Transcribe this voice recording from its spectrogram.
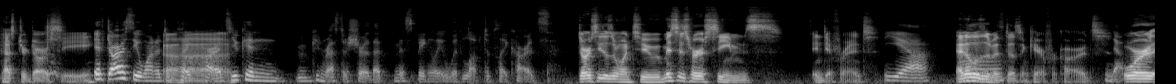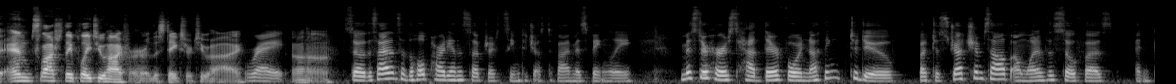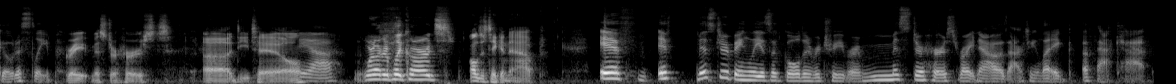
pester Darcy. If Darcy wanted to play Uh-huh. cards, you can you can rest assured that Miss Bingley would love to play cards. Darcy doesn't want to. Mrs. Hurst seems indifferent. Yeah. And Uh, Elizabeth doesn't care for cards. no. Or and slash they play too high for her. The stakes are too high. Right. Uh huh. So the silence of the whole party on the subject seemed to justify Miss Bingley. Mr. Hurst had therefore nothing to do but to stretch himself on one of the sofas and go to sleep. Great, Mr. Hurst. Uh, detail. Yeah. We're not gonna play cards. I'll just take a nap. If if Mr. Bingley is a golden retriever, Mr. Hurst right now is acting like a fat cat.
